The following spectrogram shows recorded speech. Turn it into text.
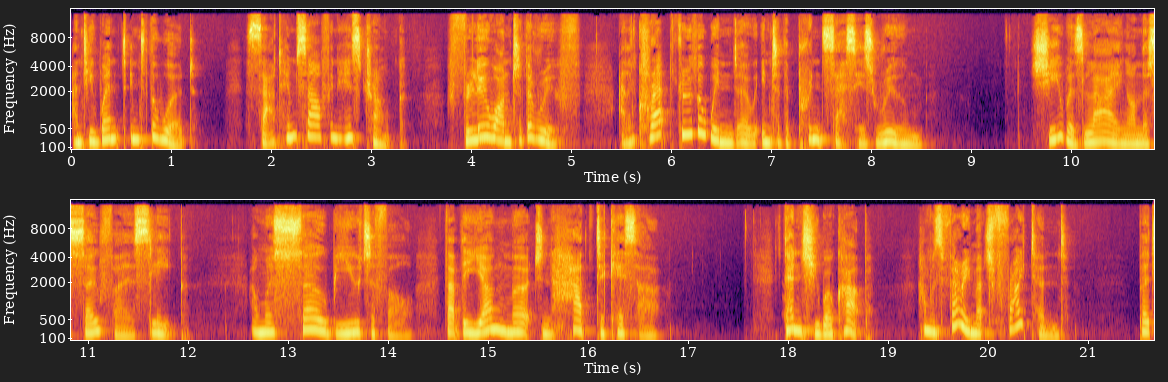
and he went into the wood, sat himself in his trunk, flew onto the roof, and crept through the window into the princess's room. She was lying on the sofa asleep, and was so beautiful that the young merchant had to kiss her. Then she woke up and was very much frightened. But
